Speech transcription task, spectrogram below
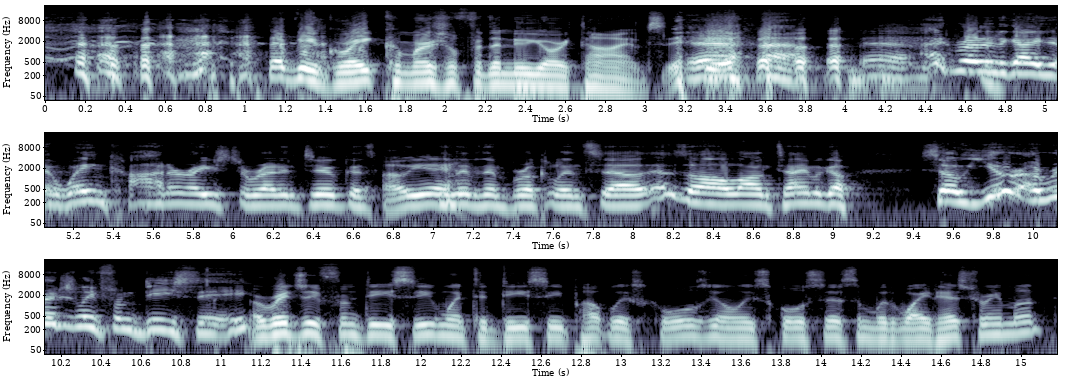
That'd be a great commercial for the New York Times. yeah, yeah. I'd run into a guy, Wayne Cotter, I used to run into because Oh, yeah. he lived in Brooklyn. So that was all a long time ago. So you're originally from D.C. Originally from D.C., went to D.C. public schools, the only school system with White History Month.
